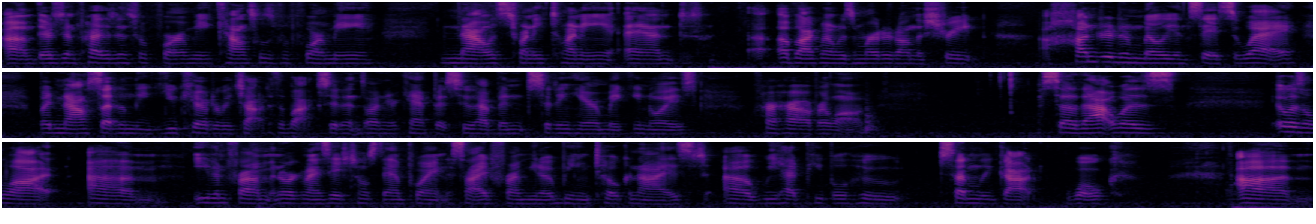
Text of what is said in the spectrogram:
um, there's been presidents before me, councils before me. Now it's 2020, and a black man was murdered on the street, a hundred million states away. But now suddenly you care to reach out to the black students on your campus who have been sitting here making noise for however long. So that was it was a lot, um, even from an organizational standpoint. Aside from you know being tokenized, uh, we had people who suddenly got woke, um,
